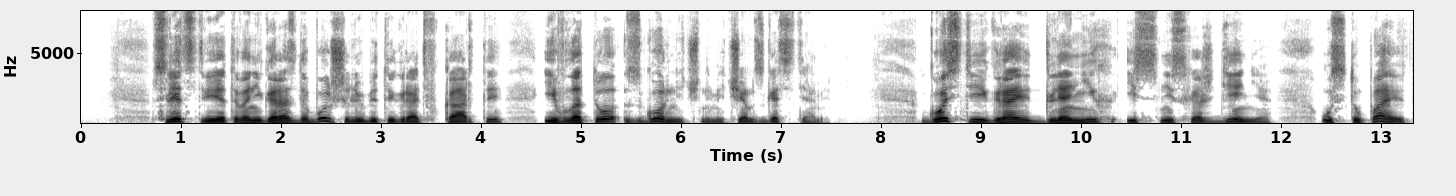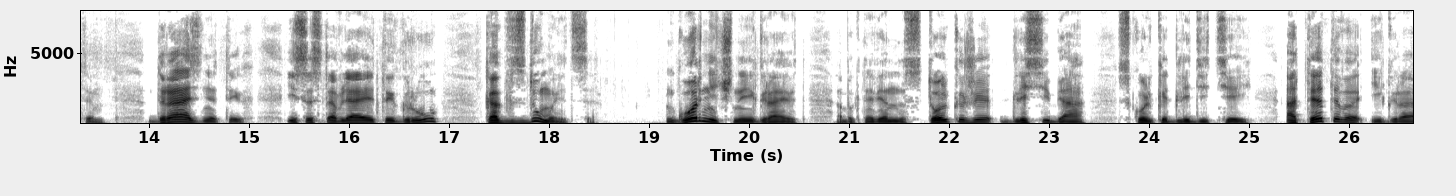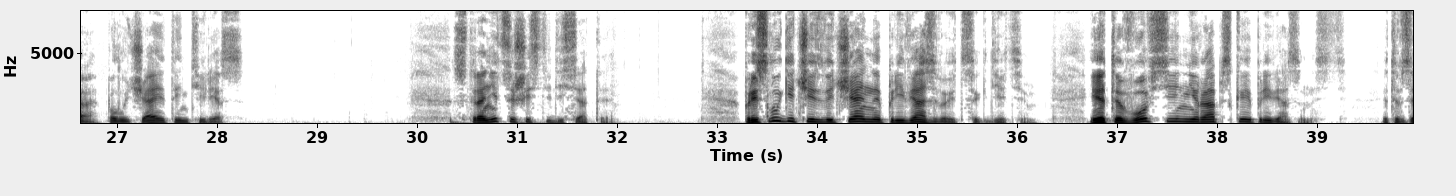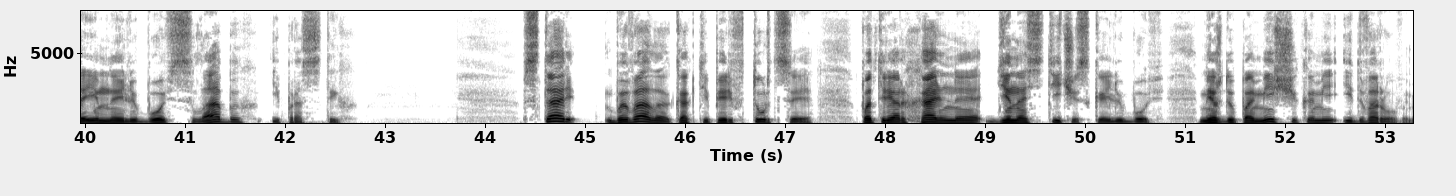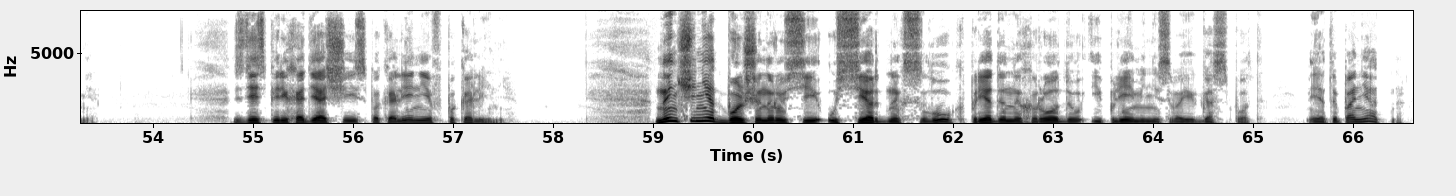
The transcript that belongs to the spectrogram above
Вследствие этого они гораздо больше любят играть в карты и в лото с горничными, чем с гостями. Гости играют для них из снисхождения, уступают им, дразнят их и составляют игру, как вздумается. Горничные играют обыкновенно столько же для себя, сколько для детей. От этого игра получает интерес. Страница 60. Прислуги чрезвычайно привязываются к детям. И это вовсе не рабская привязанность. Это взаимная любовь слабых и простых. В старь бывало, как теперь в Турции, патриархальная династическая любовь между помещиками и дворовыми. Здесь переходящая из поколения в поколение. Нынче нет больше на Руси усердных слуг, преданных роду и племени своих господ. И это понятно.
